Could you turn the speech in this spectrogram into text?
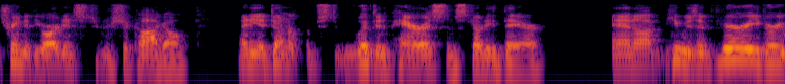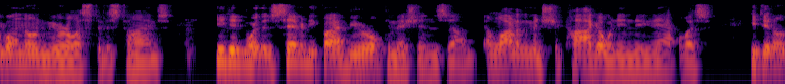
trained at the Art Institute of Chicago and he had done lived in Paris and studied there. And um, he was a very, very well known muralist of his times. He did more than 75 mural commissions, uh, a lot of them in Chicago and Indianapolis. He did a,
